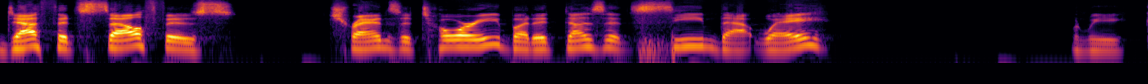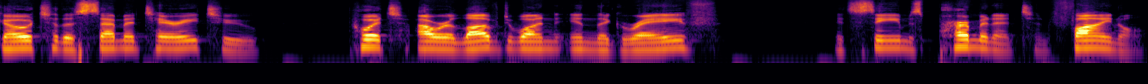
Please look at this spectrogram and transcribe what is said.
Death itself is transitory, but it doesn't seem that way. When we go to the cemetery to put our loved one in the grave, it seems permanent and final.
